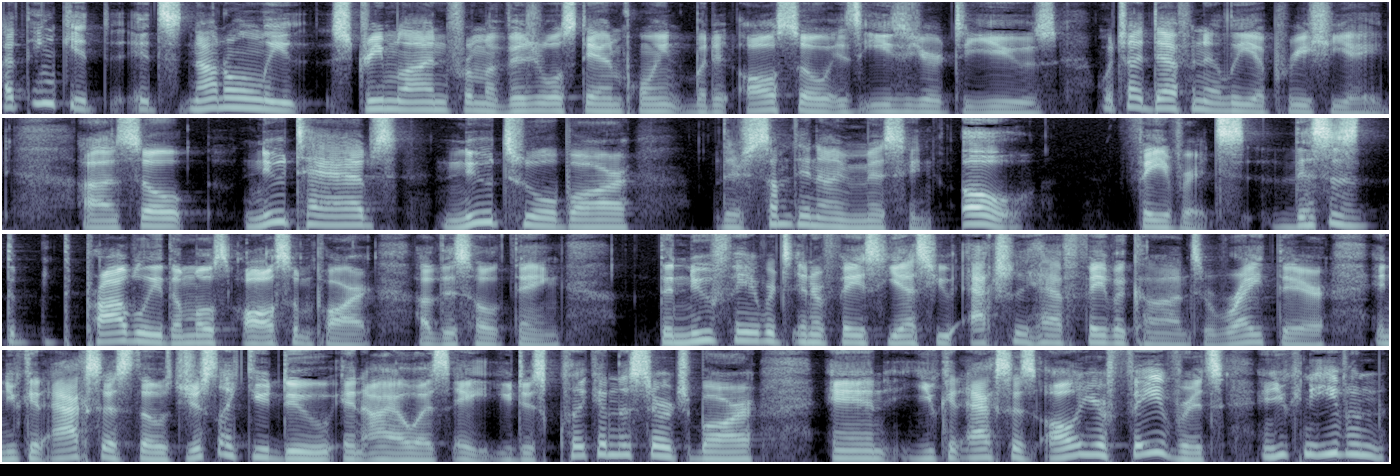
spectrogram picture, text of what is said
I think it, it's not only streamlined from a visual standpoint, but it also is easier to use, which I definitely appreciate. Uh, so, new tabs, new toolbar. There's something I'm missing. Oh, favorites. This is the, probably the most awesome part of this whole thing. The new favorites interface, yes, you actually have favicons right there, and you can access those just like you do in iOS 8. You just click in the search bar and you can access all your favorites, and you can even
